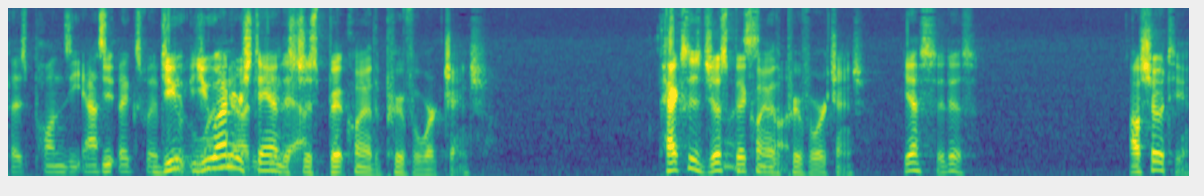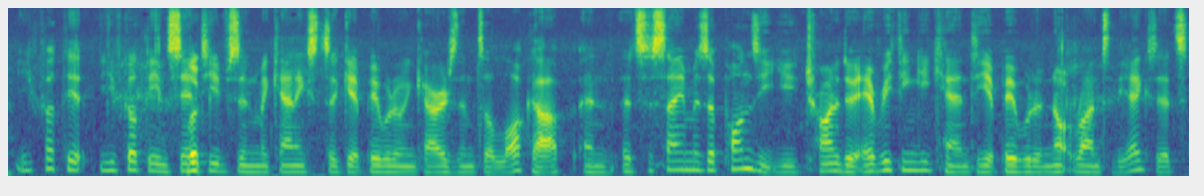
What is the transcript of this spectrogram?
those Ponzi aspects where do you, you won't be able to understand it's out. just Bitcoin with a proof of work change? Hex is just No, Bitcoin with proof of work change. Yes, it is. I'll show it to you. You've got the you've got the incentives and mechanics to get people to encourage them to lock up, and it's the same as a Ponzi. You're trying to do everything you can to get people to not run to the exits,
